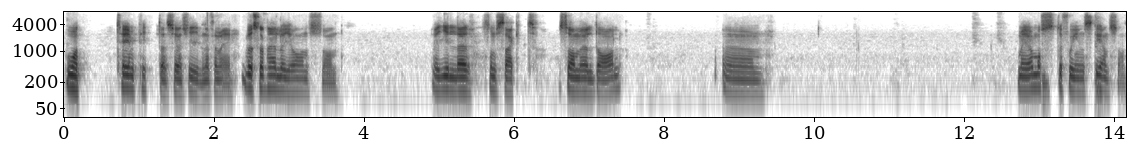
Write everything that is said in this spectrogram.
Åtejn Pitta känns givna för mig. Bussanell och Jansson. Jag gillar som sagt Samuel Dahl. Ehm, men jag måste få in Stensson.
